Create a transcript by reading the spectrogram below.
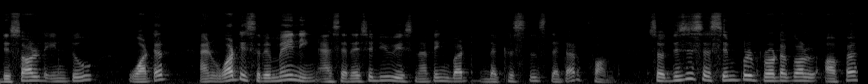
dissolved into water and what is remaining as a residue is nothing but the crystals that are formed. So, this is a simple protocol of a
